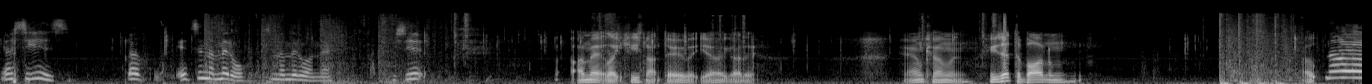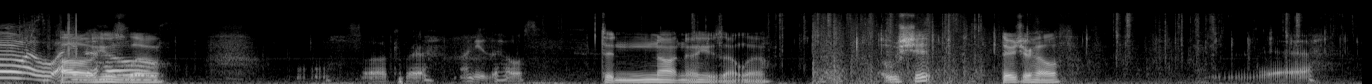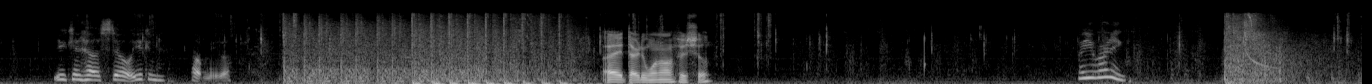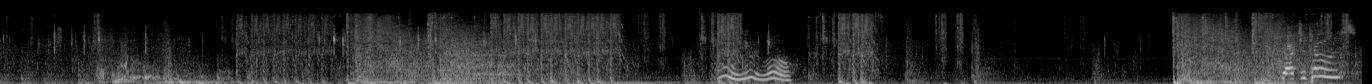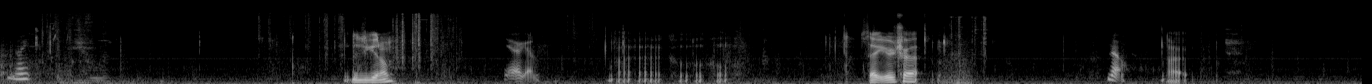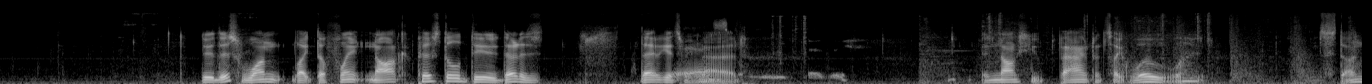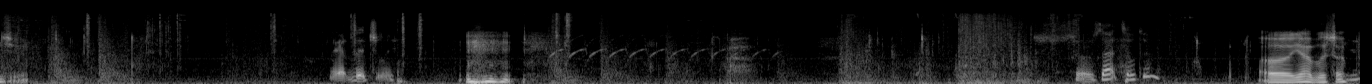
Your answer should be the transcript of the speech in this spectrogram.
Yes, he is. It's in the middle. It's in the middle in there. You see it? I meant like he's not there, but yeah, I got it. Yeah, I'm coming. He's at the bottom. Oh. No. I Oh, he was low. health. Fuck, bro. I need the health. Did not know he was that low. Oh shit. There's your health. Yeah. You can help still. You can help me though. Hey, 31 off his shield. Why are you running? Oh, you're low. Got your toes, Mike. Did you get him? Yeah, I got him. Uh, cool, cool, cool. Is that your trap? No. Alright. Dude, this one, like the flint knock pistol, dude, that is, that gets me mad. It knocks you back, and it's like, whoa, what? It stuns you. Yeah, literally. So is that tilted? uh, yeah, I believe so. Yeah.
